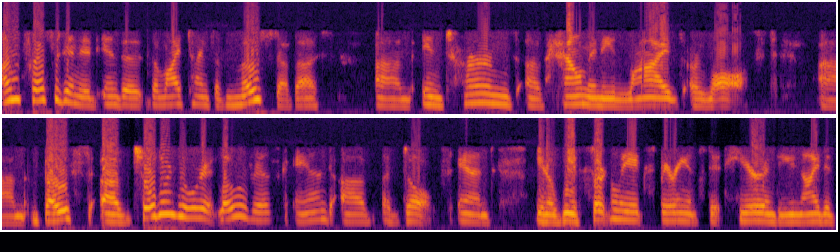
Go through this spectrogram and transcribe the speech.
unprecedented in the, the lifetimes of most of us um, in terms of how many lives are lost. Um, both of children who are at lower risk and of adults. And you know, we've certainly experienced it here in the United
